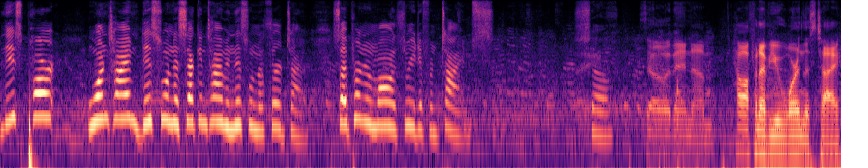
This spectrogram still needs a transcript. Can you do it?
this part one time, this one a second time, and this one a third time. So I printed them all at three different times. So So then, um, how often have you worn this tie?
